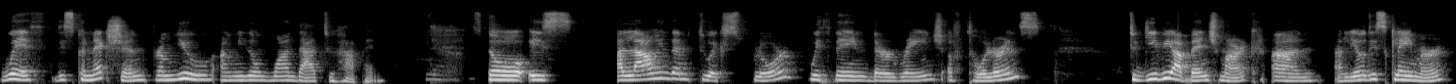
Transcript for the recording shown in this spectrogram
with disconnection from you and we don't want that to happen. Yeah. so is allowing them to explore within their range of tolerance. To give you a benchmark and a little disclaimer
